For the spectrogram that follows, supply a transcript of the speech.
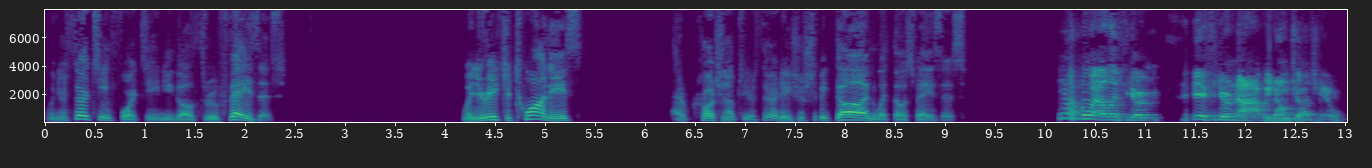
when you're 13, 14, you go through phases. When you reach your 20s and approaching up to your 30s, you should be done with those phases. Well, if you're if you're not, we don't judge you.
